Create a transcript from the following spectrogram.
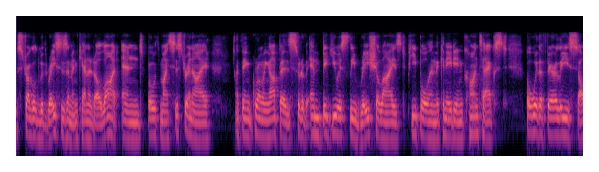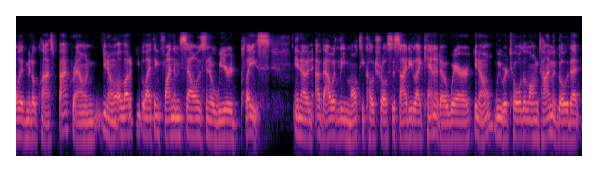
struggled with racism in Canada a lot. And both my sister and I I think growing up as sort of ambiguously racialized people in the Canadian context, but with a fairly solid middle class background, you know, a lot of people I think find themselves in a weird place in an avowedly multicultural society like Canada, where, you know, we were told a long time ago that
